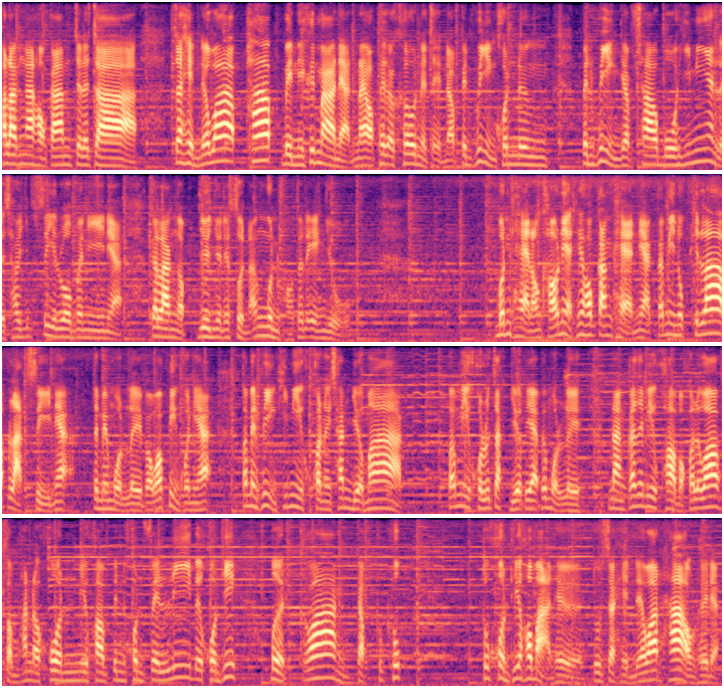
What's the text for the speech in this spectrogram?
พลังงานของการเจรจา จะเห็นได้ว่าภาพใบนี้ขึ้นมาเนี่ย Nine of Pentacles เนี่ยจะเห็นว่าเป็นผู้หญิงคนหนึ่งเป็นผู้หญิงแบบชาวโบฮีเมียน หรือชาวยิปซีโรมานีเนี่ยกำลังแบบยืนอยู่ในสวนองุ่นของตนเองอยู่ บนแขนของเขาเนี่ยที่เขากางแขนเนี่ยก็มีนกพิราบหลากสีเนี่ยเต็มไปหมดเลยแปลว่าผู้หญิงคนนี้ต้องเป็นผู้หญิงที่มีคอนเนคชั่นเยอะมากต้องมีคนรู้จักเยอะแยะไปหมดเลยนางก็จะมีความบอกเขาเลยว่าสัมพันธ์กับคนมีความเป็นคนเฟรนลี่เป็นคนที่เปิดกว้างกับทุกๆ ทุกคนที่เข้ามาหาเธอดูจะเห็นได้ว่าท่าของเธอเนี่ย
